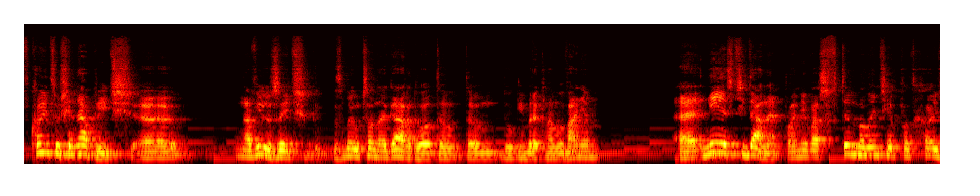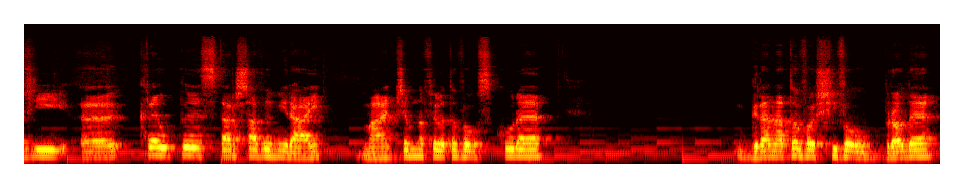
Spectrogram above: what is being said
w końcu się napić, e, nawilżyć zmęczone gardło tym, tym długim reklamowaniem, nie jest ci dane, ponieważ w tym momencie podchodzi e, krełpy starszawy Mirai. Ma ciemnofioletową skórę, granatowo-siwą brodę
